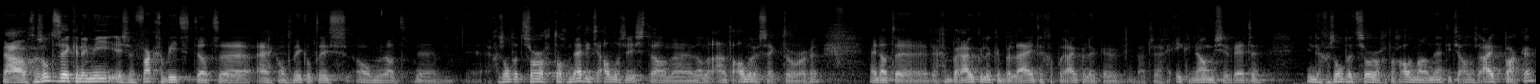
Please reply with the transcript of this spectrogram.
Nou, gezondheidseconomie is een vakgebied dat eigenlijk ontwikkeld is omdat gezondheidszorg toch net iets anders is dan, dan een aantal andere sectoren. En dat de, de gebruikelijke beleid, de gebruikelijke laten we zeggen, economische wetten in de gezondheidszorg toch allemaal net iets anders uitpakken.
